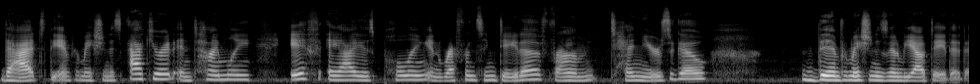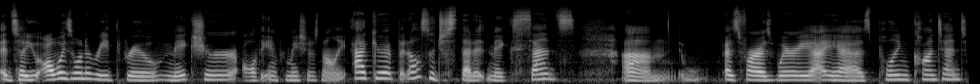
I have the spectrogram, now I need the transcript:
that the information is accurate and timely. If AI is pulling and referencing data from 10 years ago, the information is going to be outdated. And so you always want to read through, make sure all the information is not only accurate, but also just that it makes sense. Um, as far as where AI is pulling content,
